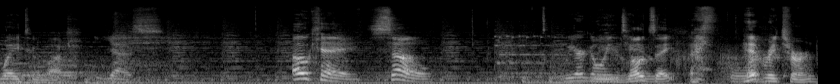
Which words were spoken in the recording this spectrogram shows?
way too much. Yes. Okay, so we are going We to rotate, hit return.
